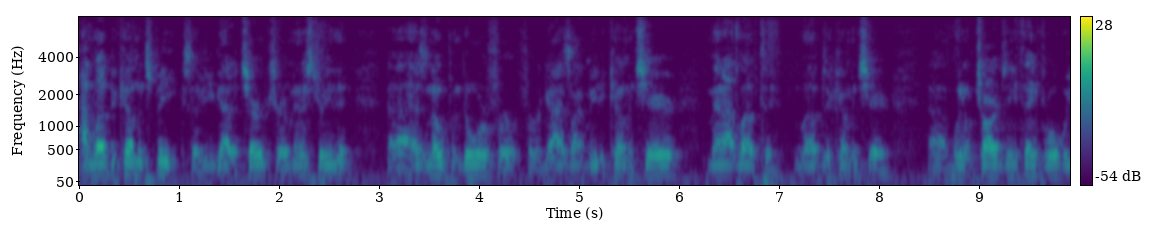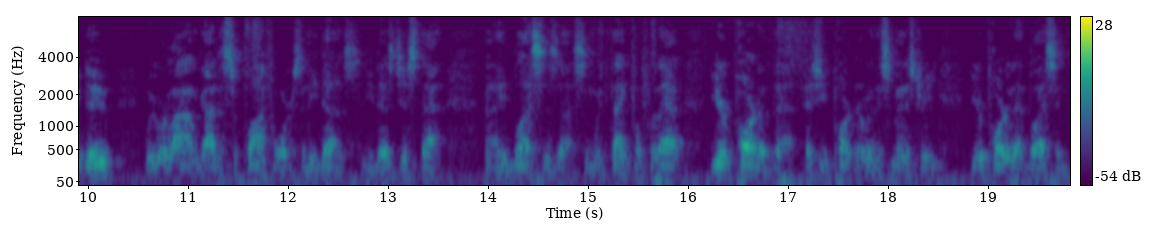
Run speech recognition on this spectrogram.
I'd love to come and speak. So if you've got a church or a ministry that uh, has an open door for, for guys like me to come and share, man, I'd love to. Love to come and share. Uh, we don't charge anything for what we do we rely on God to supply for us, and He does. He does just that. Uh, he blesses us, and we're thankful for that. You're part of that as you partner with this ministry. You're part of that blessing.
